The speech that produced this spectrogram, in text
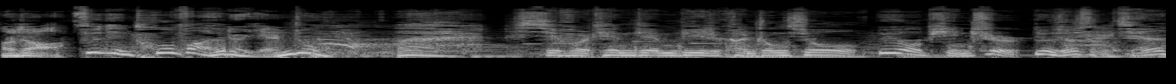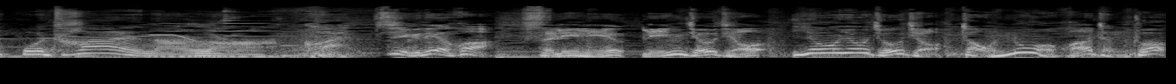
老赵，最近脱发有点严重，哎，媳妇儿天天逼着看装修，又要品质又想省钱，我太难了。快记个电话，四零零零九九幺幺九九，找诺华整装。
